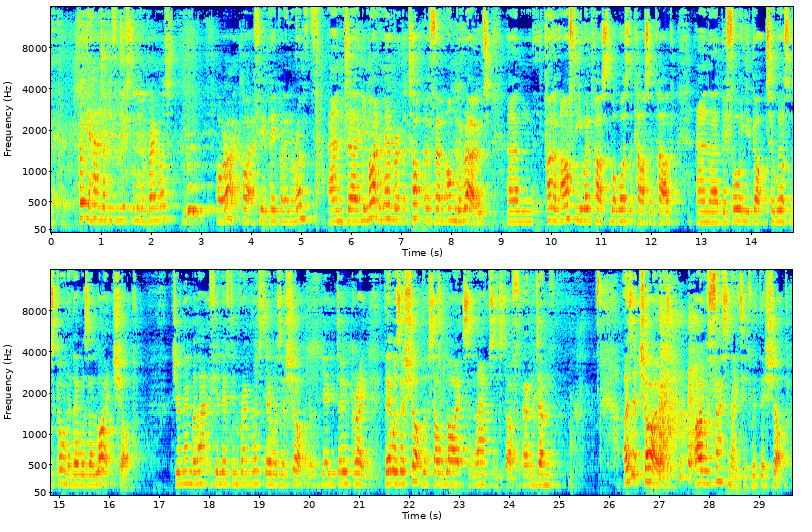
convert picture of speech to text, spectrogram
put your hands up if you used to live in Brentwood. All right, quite a few people in the room. And uh, you might remember at the top of um, Ongar Road, um, kind of after you went past what was the Castle Pub, and uh, before you got to Wilson's Corner, there was a light shop. Do you remember that? If you lived in Brentwood, there was a shop. That, yeah, you do. Great. There was a shop that sold lights and lamps and stuff. And um, as a child, I was fascinated with this shop.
